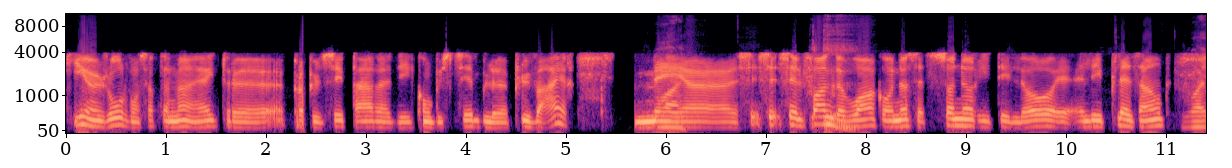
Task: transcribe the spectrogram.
qui un jour vont certainement être propulsés par des combustibles plus verts. Mais euh, c'est le fun de voir qu'on a cette sonorité-là. Elle est plaisante. Ouais.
